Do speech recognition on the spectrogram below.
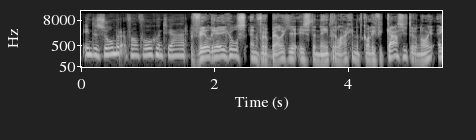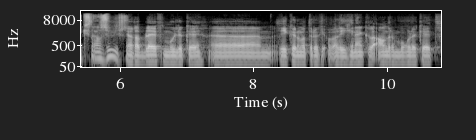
in de zomer van volgend jaar. Veel regels en voor België is de nederlaag in het kwalificatie toernooi extra zuur. Ja, dat blijft moeilijk. Hè. Uh, zeker omdat er allee, geen enkele andere mogelijkheid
